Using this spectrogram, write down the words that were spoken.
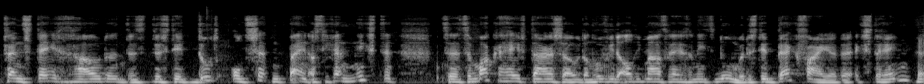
Fans tegengehouden. Dus, dus dit doet ontzettend pijn. Als die vent niks te, te, te makken heeft daar zo, dan hoef je de, al die maatregelen niet te noemen. Dus dit backfired extreem. Ja.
